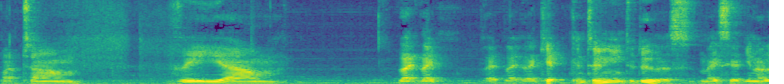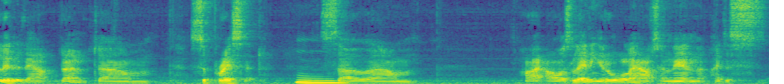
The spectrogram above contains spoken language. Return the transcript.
But um, the um, they, they they, they, kept continuing to do this, and they said, you know, let it out, don't um, suppress it. So um, I, I was letting it all out, and then I just,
